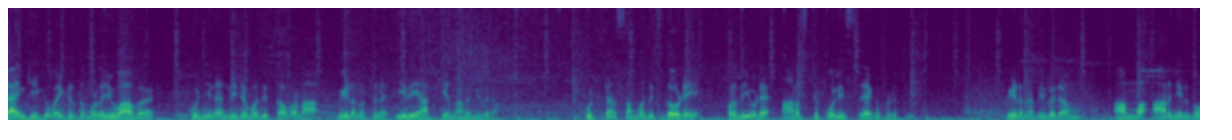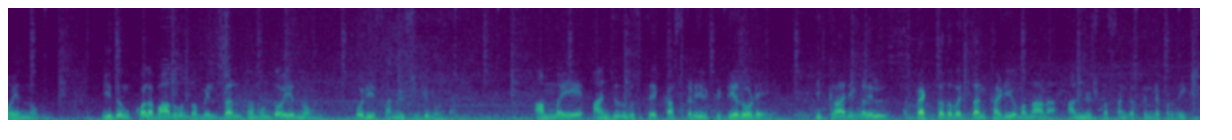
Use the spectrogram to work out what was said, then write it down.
ലൈംഗിക വൈകൃതമുള്ള യുവാവ് കുഞ്ഞിനെ നിരവധി തവണ പീഡനത്തിന് ഇരയാക്കിയെന്നാണ് വിവരം. കുറ്റം സംബന്ധിച്ചതോടെ പ്രതിയുടെ അറസ്റ്റ് പോലീസ് രേഖപ്പെടുത്തി. പീഡന വിവരം അമ്മ അറിഞ്ഞിരുന്നോ എന്നും ഇതും കൊലപാതകവും തമ്മിൽ ബന്ധമുണ്ടോ എന്നും പോലീസ് അന്വേഷിക്കുന്നുണ്ട്. അമ്മയെ അഞ്ചു ദിവസത്തെ കസ്റ്റഡിയിൽ കിട്ടിയതോടെ ഇക്കാര്യങ്ങളിൽ വ്യക്തത വരുത്താൻ കഴിയുമെന്നാണ് അന്വേഷണ സംഘത്തിന്റെ പ്രതീക്ഷ.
